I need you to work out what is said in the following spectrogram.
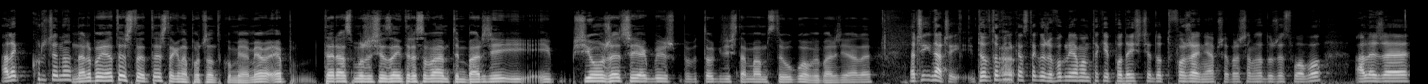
ale kurczę, no, No ale bo ja też, te, też tak na początku miałem. Ja, ja teraz może się zainteresowałem tym bardziej i, i siłą rzeczy jakby już to gdzieś tam mam z tyłu głowy bardziej, ale Znaczy inaczej, to, to wynika z tego, że w ogóle ja mam takie podejście do tworzenia, przepraszam za duże słowo, ale że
